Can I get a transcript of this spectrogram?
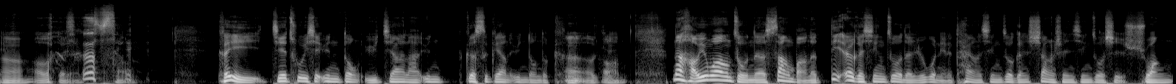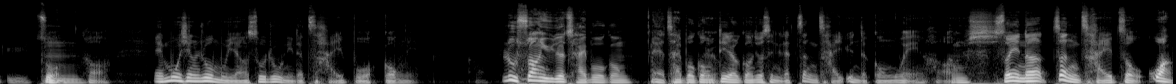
嗯哦，对，可以接触一些运动，瑜伽啦，运各式各样的运动都可以。嗯，OK。哦，那好运旺组呢，上榜的第二个星座呢，如果你的太阳星座跟上升星座是双鱼座，嗯。哦，哎，木星入母羊，宿入你的财帛宫，哎。入双鱼的财帛宫，哎，财帛宫第二宫就是你的正财运的宫位，哈、恭喜。所以呢，正财走旺，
